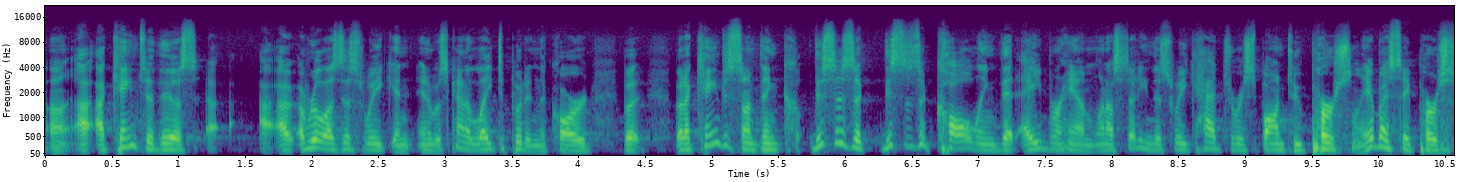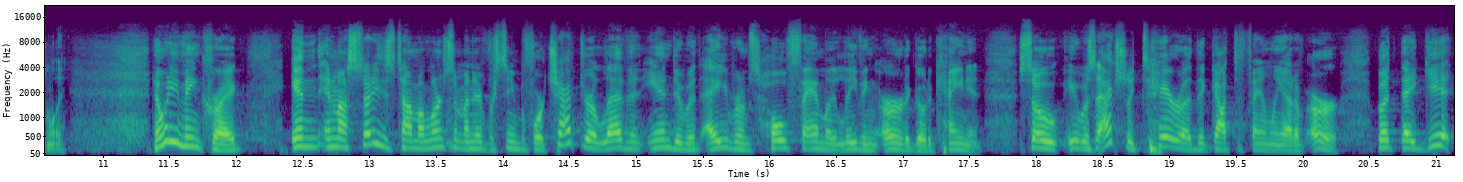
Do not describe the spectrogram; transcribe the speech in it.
uh, I, I, came to this. I, I realized this week, and, and, it was kind of late to put it in the card, but but I came to something. This is a this is a calling that Abraham, when I was studying this week, had to respond to personally. Everybody say personally. Now, what do you mean, Craig? In, in my study this time, I learned something I've never seen before. Chapter 11 ended with Abram's whole family leaving Ur to go to Canaan. So it was actually Terah that got the family out of Ur. But they get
